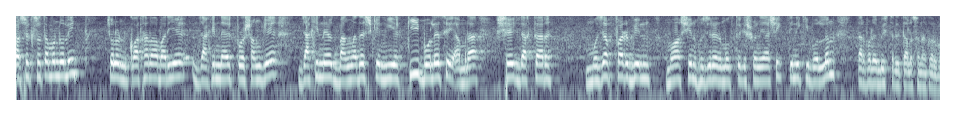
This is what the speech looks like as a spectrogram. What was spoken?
দর্শক শ্রোতা মণ্ডলী, চলুন কথা না বাড়িয়ে জাকির নায়ক প্রসঙ্গে, জাকির নায়ক বাংলাদেশকে নিয়ে কি বলেছে আমরা শেখ ডাক্তার মুজাফফর বিন মহসিন হুজুরের মুখ থেকে শুনে আসি, তিনি কি বললেন, তারপরে বিস্তারিত আলোচনা করব।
